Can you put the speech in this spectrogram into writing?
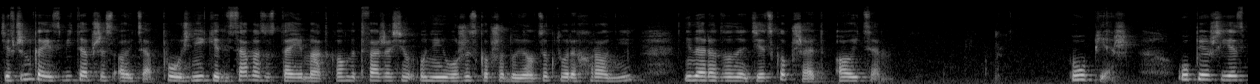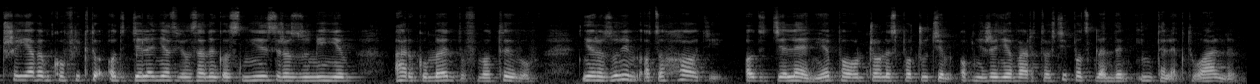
dziewczynka jest bita przez ojca. Później, kiedy sama zostaje matką, wytwarza się u niej łożysko przodujące, które chroni nienarodzone dziecko przed ojcem. Łupież. Łupież jest przejawem konfliktu oddzielenia związanego z niezrozumieniem argumentów, motywów. Nie rozumiem o co chodzi. Oddzielenie połączone z poczuciem obniżenia wartości pod względem intelektualnym.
